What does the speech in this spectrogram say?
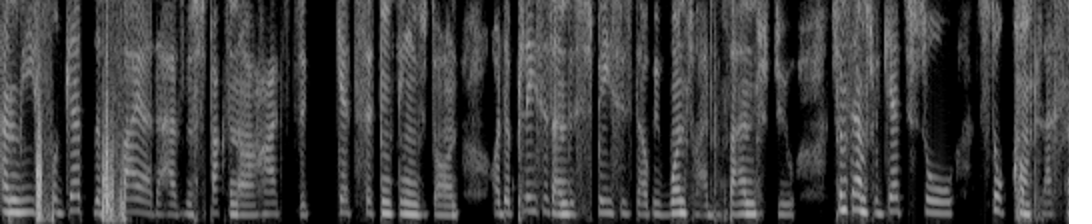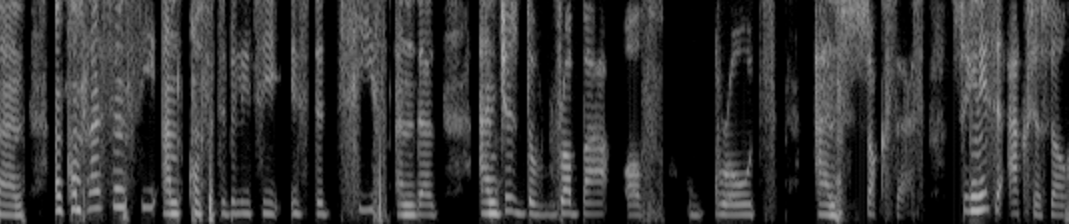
And we forget the fire that has been sparked in our hearts to get certain things done, or the places and the mm-hmm. spaces that we want to advance to. Sometimes we get so so complacent and complacency and comfortability is the teeth and the and just the rubber of growth and success. So you need to ask yourself,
